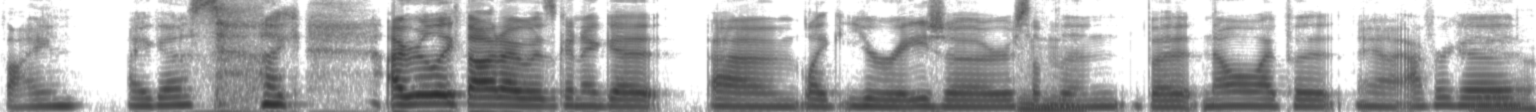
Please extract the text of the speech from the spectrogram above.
fine, I guess. like I really thought I was gonna get um, like Eurasia or something, but no, I put yeah Africa. Yeah.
